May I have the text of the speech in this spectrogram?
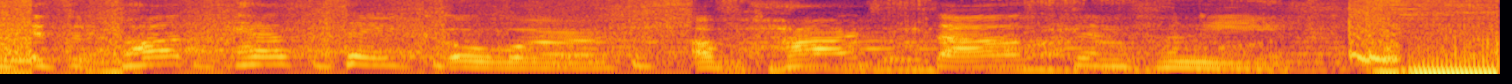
Is a podcast takeover of Hardstyle Symphony.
